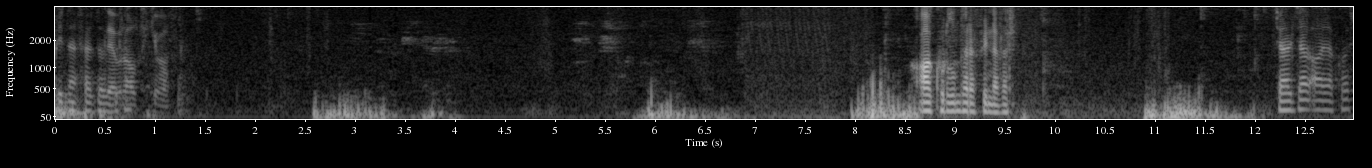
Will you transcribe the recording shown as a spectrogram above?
Bir nefer de. Devre 6 2 var. A kurulum tərəf bir nəfər. Gel gel A yaklaş.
